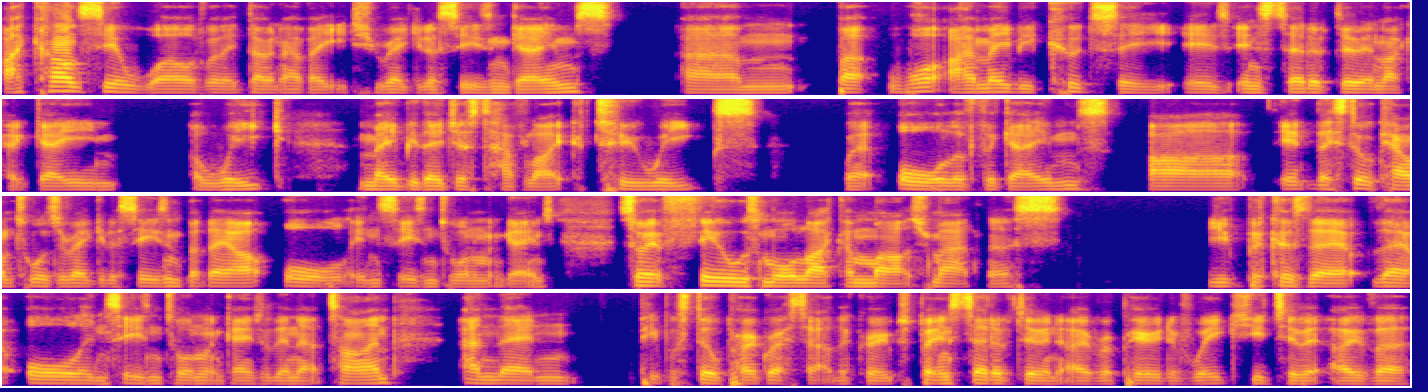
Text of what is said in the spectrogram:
I can't see a world where they don't have 82 regular season games. Um, but what I maybe could see is instead of doing like a game a week, maybe they just have like two weeks where all of the games are in, they still count towards a regular season, but they are all in season tournament games. So it feels more like a March Madness, you, because they're they're all in season tournament games within that time, and then people still progress out of the groups. But instead of doing it over a period of weeks, you do it over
